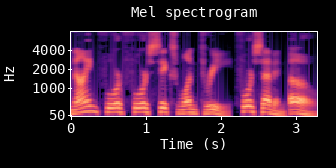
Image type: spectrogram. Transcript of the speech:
0-944613-47-0.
